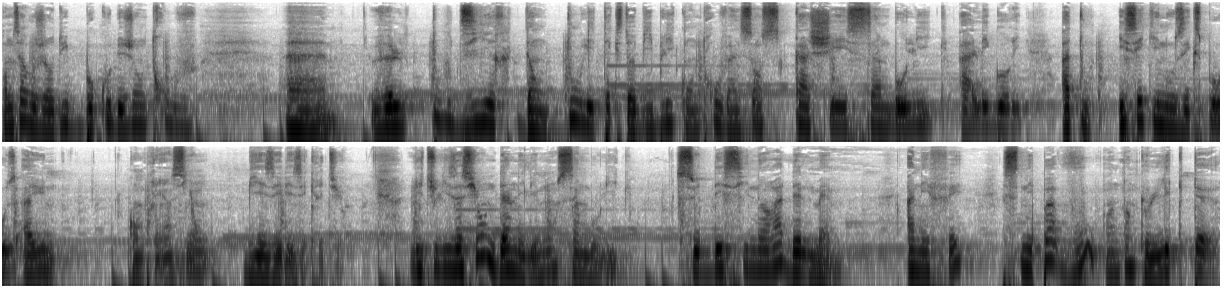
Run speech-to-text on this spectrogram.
Comme ça, aujourd'hui, beaucoup de gens trouvent, euh, veulent tout dire dans tous les textes bibliques, on trouve un sens caché, symbolique, allégorique, à tout. Et ce qui nous expose à une compréhension biaisée des Écritures. L'utilisation d'un élément symbolique se dessinera d'elle-même. En effet, ce n'est pas vous en tant que lecteur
